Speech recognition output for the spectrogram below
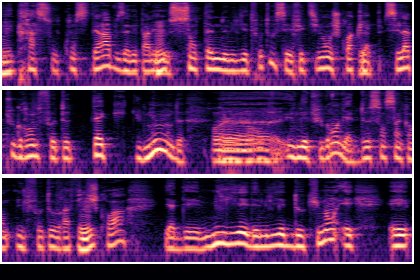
les mmh. traces sont considérables, vous avez parlé mmh. de centaines de milliers de photos, c'est effectivement, je crois que c'est la plus grande photothèque du monde, euh, une des plus grandes, il y a 250 000 photographies, mmh. je crois, il y a des milliers et des milliers de documents, et, et,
